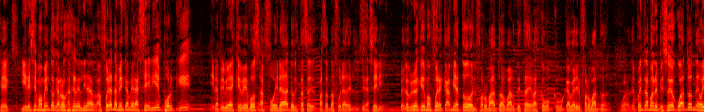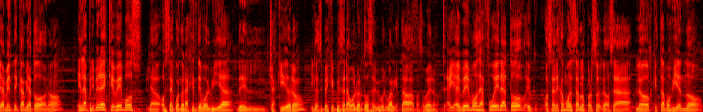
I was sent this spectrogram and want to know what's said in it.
Hex. Y en ese momento que arroja a Geraldine afuera también cambia la serie porque es la primera vez que vemos afuera lo que está sa- pasando afuera de la serie. Pero lo primero que vemos afuera cambia todo el formato, aparte está además como, como cambia el formato. Bueno, después entramos al episodio 4 donde obviamente cambia todo, ¿no? Es la primera vez que vemos, o sea, cuando la gente volvía del chasquido, ¿no? Y los ves que empiezan a volver todos al mismo lugar que estaba, más o menos. Ahí, vemos de afuera todo, eh, o sea, dejamos de ser los o sea, los que estamos viendo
